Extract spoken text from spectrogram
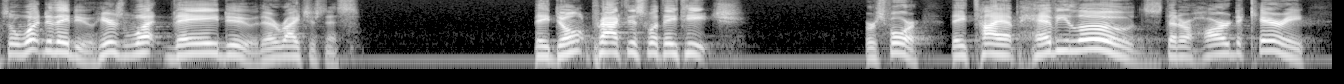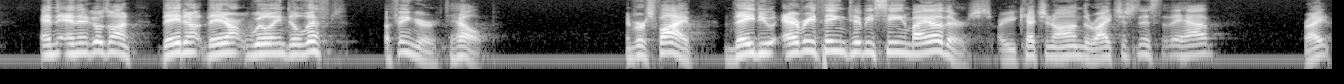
So, what do they do? Here's what they do their righteousness. They don't practice what they teach. Verse 4 they tie up heavy loads that are hard to carry. And, and then it goes on they, don't, they aren't willing to lift a finger to help. In verse 5, they do everything to be seen by others. Are you catching on the righteousness that they have? Right?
